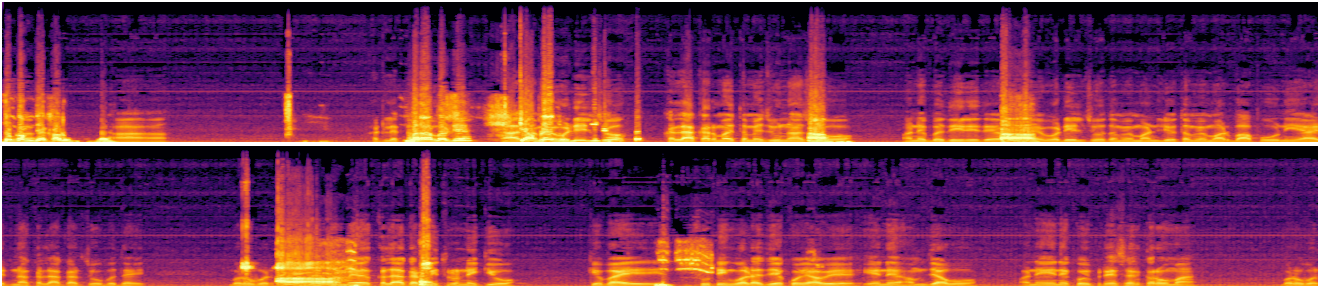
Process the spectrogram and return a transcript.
શું કામ દેખાડું હા હા. એટલે બરાબર છે? કે આપણે વડીલ છો? કલાકારમાં તમે જૂના છો અને બધી રીતે હા, હા. વડીલ છો તમે માની લ્યો તમે મારા બાપુની હાઈટના કલાકાર છો બધાય. બરોબર? હા, હા. તમે કલાકાર મિત્રોને કયો કે ભાઈ શૂટિંગ વાળા જે કોઈ આવે એને સમજાવો અને એને કોઈ પ્રેશર કરોમાં બરોબર?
